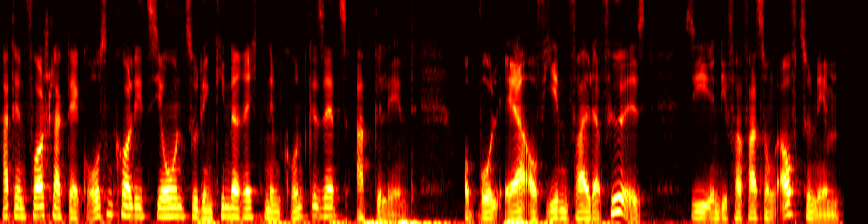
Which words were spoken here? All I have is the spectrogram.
hat den Vorschlag der Großen Koalition zu den Kinderrechten im Grundgesetz abgelehnt obwohl er auf jeden Fall dafür ist, sie in die Verfassung aufzunehmen,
